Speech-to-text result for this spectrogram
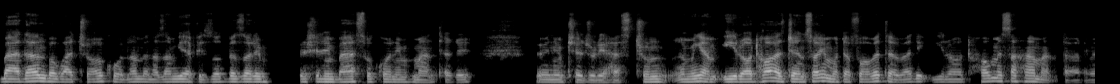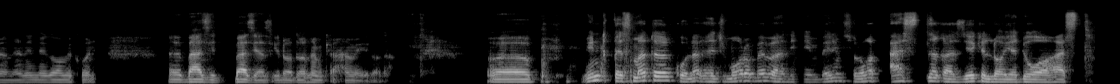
بعدا با بچه ها کلا به نظرم یه اپیزود بذاریم بشینیم بحث بکنیم منطقی ببینیم چه جوری هست. چون میگم ایرادها از جنس های متفاوته ولی ایرادها مثل همن تقریبا. یعنی نگاه می‌کنیم بعضی بعضی از ایرادها نمیگم همه ایرادها. این قسمت کلا اجماع رو ببندیم بریم سراغ اصل قضیه که لایه دو هست.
